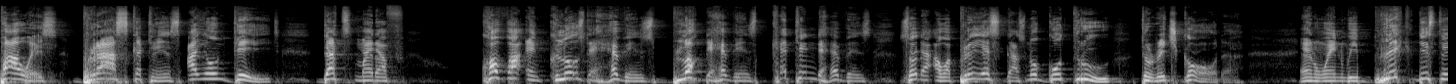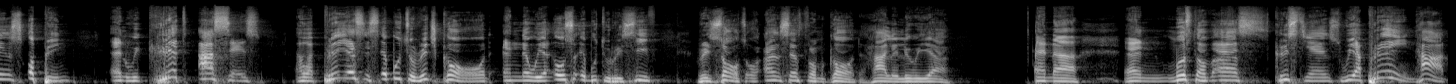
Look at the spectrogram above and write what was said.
powers, brass curtains, iron gate that might have cover and close the heavens, block the heavens, curtain the heavens, so that our prayers does not go through to reach God. And when we break these things open and we create access, our prayers is able to reach God, and then we are also able to receive results or answers from God. Hallelujah. And uh, and most of us Christians, we are praying hard,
